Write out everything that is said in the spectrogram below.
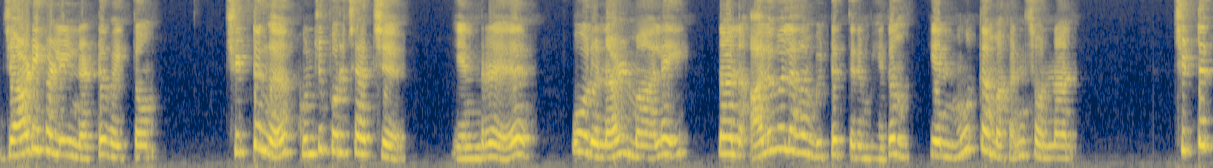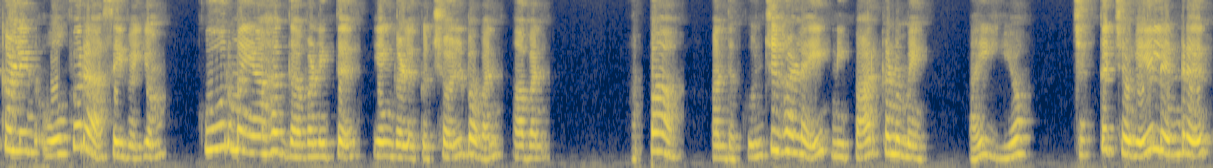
ஜாடிகளில் நட்டு வைத்தோம். சிட்டுங்க குஞ்சு பொறிச்சாச்சு என்று ஒரு நாள் மாலை நான் அலுவலகம் விட்டு திரும்பியதும் என் மூத்த மகன் சொன்னான். சிட்டுக்களின் ஒவ்வொரு அசைவையும் கூர்மையாக கவனித்து எங்களுக்கு சொல்பவன் அவன். அப்பா அந்த குஞ்சுகளை நீ பார்க்கணுமே. ஐயோ செக்கச்சவேல் என்று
